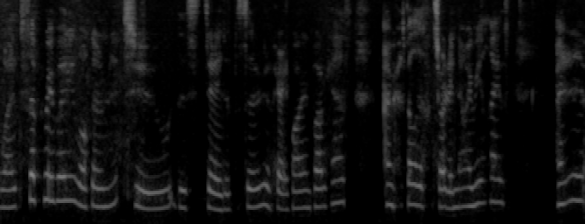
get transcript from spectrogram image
What's up, everybody? Welcome to this today's episode of Harry Potter and Podcast. I'm your host Bella. Started now. I realized I didn't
